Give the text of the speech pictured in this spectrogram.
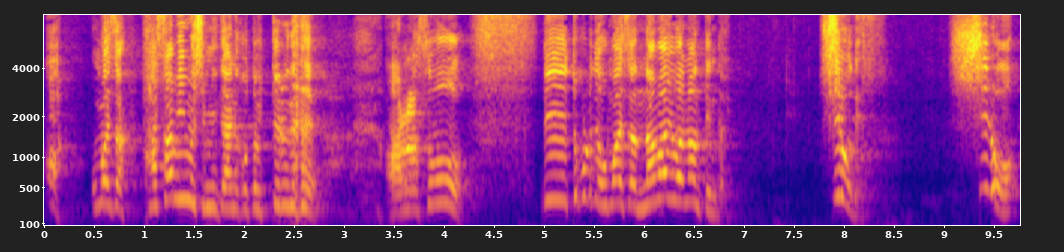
あ、お前さん、ハサミムシみたいなこと言ってるね。あら、そう。で、ところでお前さん、名前は何て言うんだい？白です。白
